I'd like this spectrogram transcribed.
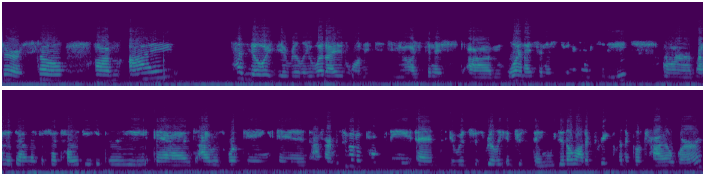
Sure. So, um, I had no idea really what I had wanted to do. I finished um, when I finished university. Um, I had done like a psychology degree, and I was working in a pharmaceutical company, and it was just really interesting. We did a lot of preclinical trial work,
